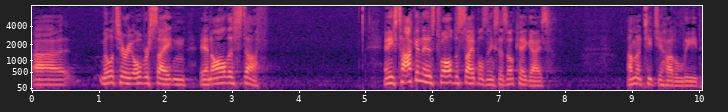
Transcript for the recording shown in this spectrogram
uh, military oversight and, and all this stuff. And he's talking to his 12 disciples and he says, Okay, guys, I'm going to teach you how to lead.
